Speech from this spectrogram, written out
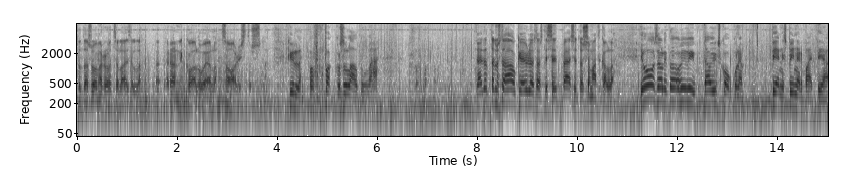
tota, suomenruotsalaisella rannikkoalueella saaristossa. Kyllä, on pakko sulautua vähän. Sä et ottanut sitä haukea ylös asti, se pääsi tuossa matkalla. Joo, se oli to, hyvin, tää on yksi koukkunen pieni spinnerbite ja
